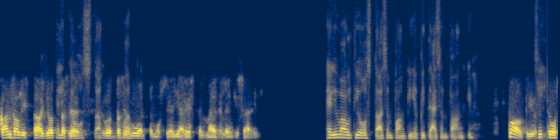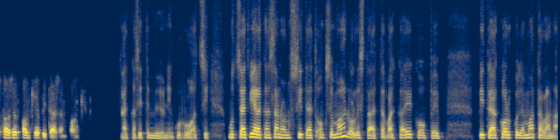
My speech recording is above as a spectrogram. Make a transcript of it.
Kansallistaa, jotta, se, jotta se luottamus ja järjestelmä edelleenkin säilyy. Eli valtio ostaa sen pankin ja pitää sen pankin. Valtio si- sitten ostaa sen pankin ja pitää sen pankin. Vaikka sitten myy niin kuin Ruotsi. Mutta sä et vieläkään sanonut sitä, että onko se mahdollista, että vaikka EKP pitää korkoja matalana,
